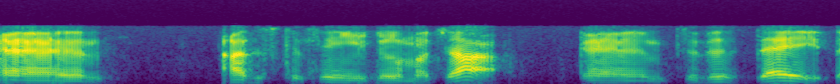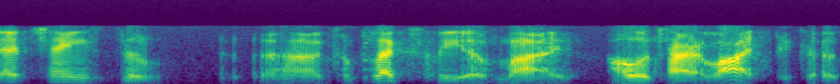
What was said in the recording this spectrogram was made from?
and I just continued doing my job. And to this day, that changed the uh, complexity of my whole entire life because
